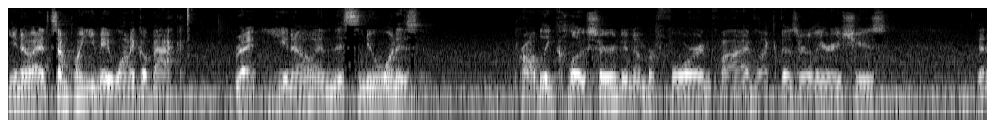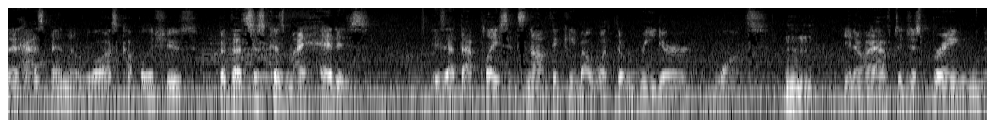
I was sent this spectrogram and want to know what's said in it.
You know, at some point you may want to go back. Right. You know, and this new one is probably closer to number four and five, like those earlier issues. than it has been over the last couple issues. But that's just because my head is is at that place. It's not thinking about what the reader wants. Mm-hmm. You know, I have to just bring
